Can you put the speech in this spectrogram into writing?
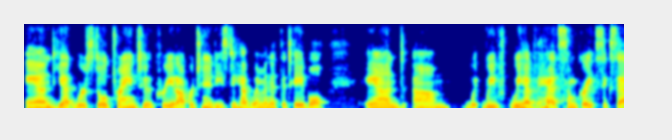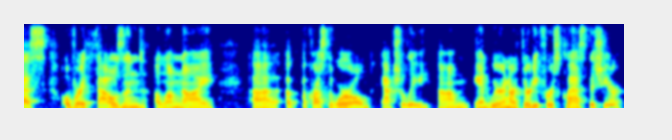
and yet we're still trying to create opportunities to have women at the table. And um, we, we've we have had some great success. Over a thousand alumni uh, across the world, actually, um, and we're in our 31st class this year.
